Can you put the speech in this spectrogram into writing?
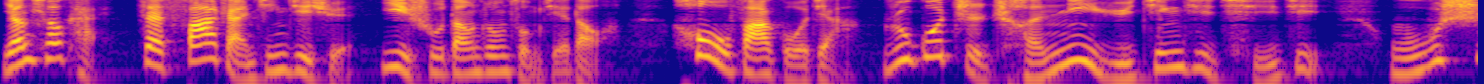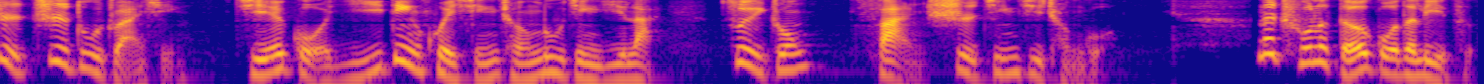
杨小凯在《发展经济学》一书当中总结到：“后发国家如果只沉溺于经济奇迹，无视制度转型。”结果一定会形成路径依赖，最终反噬经济成果。那除了德国的例子，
